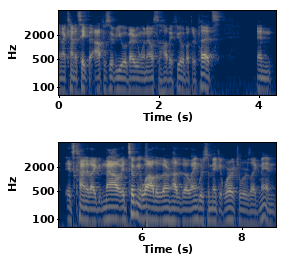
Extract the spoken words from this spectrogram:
and I kind of take the opposite view of everyone else and how they feel about their pets, and it's kind of like now it took me a while to learn how to, the language to make it work. To where it's like, man,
